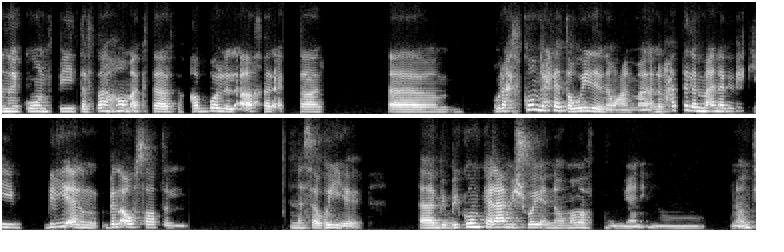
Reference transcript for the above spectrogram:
إنه يكون في تفهم أكثر تقبل للاخر أكثر. أم، وراح تكون رحلة طويلة نوعا ما لأنه حتى لما أنا بحكي بال- بالأوساط النسوية بي- بيكون كلامي شوي إنه ما مفهوم يعني إنه إنه انت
